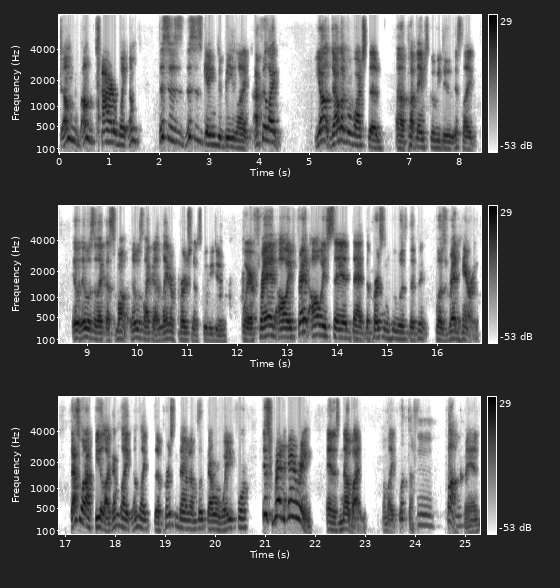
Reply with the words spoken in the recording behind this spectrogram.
dumb. I'm tired of waiting. I'm this is this is getting to be like I feel like y'all y'all ever watch the uh, pup named Scooby Doo? It's like it, it was like a small it was like a later version of Scooby Doo where Fred always Fred always said that the person who was the was red herring that's what I feel like. I'm like, I'm like the person that I'm look that we're waiting for is red herring, and it's nobody. I'm like, what the mm. fuck, man?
